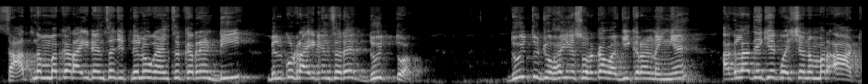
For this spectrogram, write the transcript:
सात नंबर का राइट आंसर जितने लोग आंसर कर रहे हैं डी बिल्कुल राइट आंसर है, द्वित्व। द्वित्व जो है, ये स्वर का वर्गीकरण नहीं है। अगला देखिए क्वेश्चन नंबर आठ।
